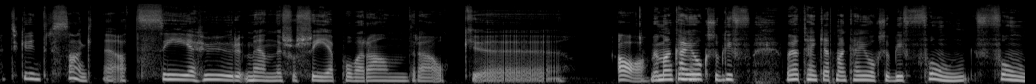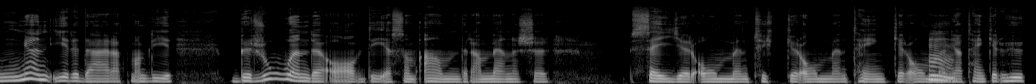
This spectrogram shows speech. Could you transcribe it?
Jag tycker det är intressant eh, att se hur människor ser på varandra. och... Eh, ja. Men man kan ju också bli, jag tänker att man kan ju också bli fång, fången i det där att man blir beroende av det som andra människor säger om en, tycker om en, tänker om mm. en. Jag tänker, hur,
